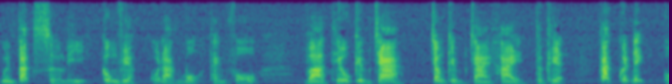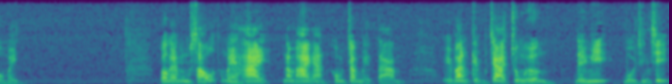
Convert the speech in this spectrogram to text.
nguyên tắc xử lý công việc của Đảng bộ thành phố và thiếu kiểm tra trong kiểm tra khai thực hiện các quyết định của mình. Vào ngày 6 tháng 12 năm 2018, Ủy ban Kiểm tra Trung ương đề nghị Bộ Chính trị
